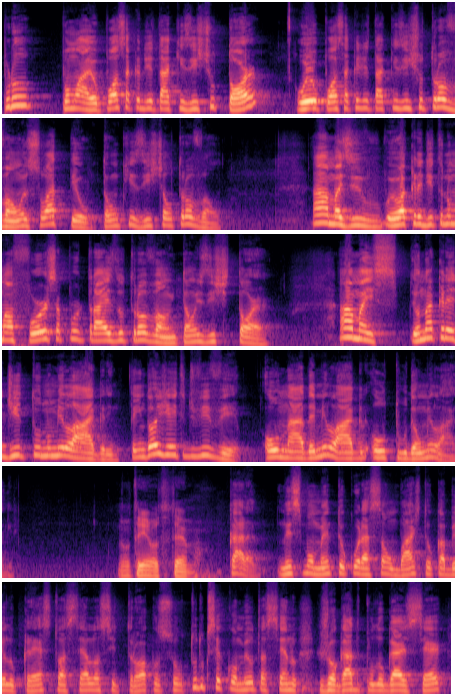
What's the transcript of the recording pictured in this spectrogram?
Pro, vamos lá, eu posso acreditar que existe o Thor, ou eu posso acreditar que existe o trovão. Eu sou ateu, então o que existe é o trovão. Ah, mas eu acredito numa força por trás do trovão, então existe Thor. Ah, mas eu não acredito no milagre. Tem dois jeitos de viver ou nada é milagre, ou tudo é um milagre. Não tem outro termo. Cara, nesse momento teu coração bate, teu cabelo cresce, tuas células se trocam, tudo que você comeu está sendo jogado pro lugar certo.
